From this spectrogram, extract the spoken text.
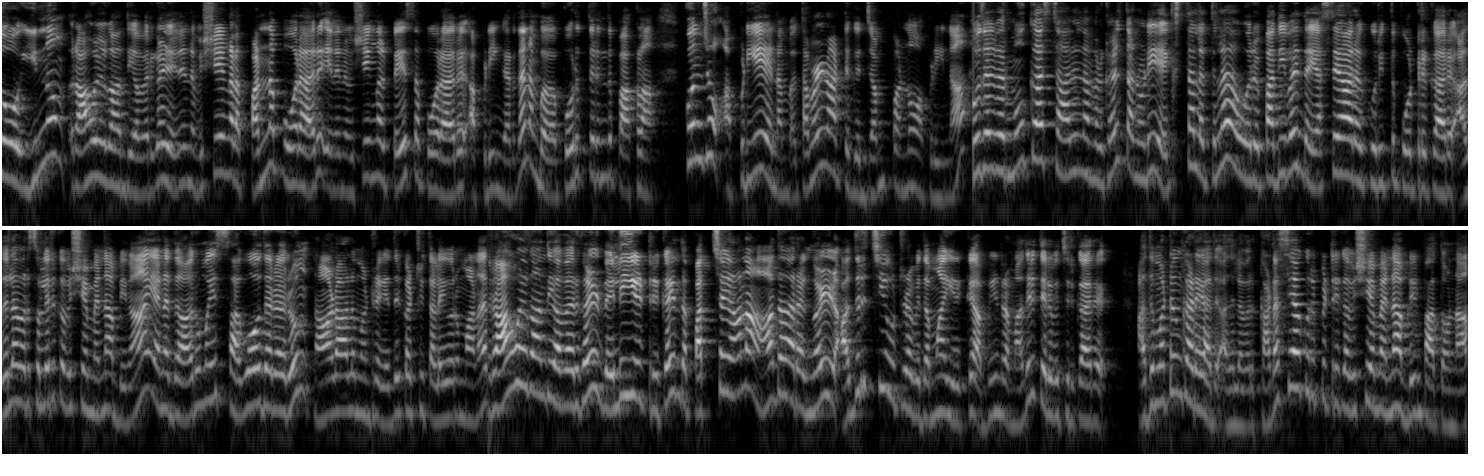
ஸோ இன்னும் ராகுல் காந்தி அவர்கள் என்னென்ன விஷயங்களை பண்ண போறாரு என்னென்ன விஷயங்கள் பேச போறாரு அப்படிங்கிறத நம்ம பொறுத்திருந்து பார்க்கலாம். கொஞ்சம் அப்படியே நம்ம தமிழ்நாட்டுக்கு ஜம்ப் பண்ணோம் அப்படின்னா முதல்வர் மு க ஸ்டாலின் அவர்கள் தன்னுடைய எக்ஸ் ஒரு பதிவை இந்த எஸ்ஐஆர் குறித்து போட்டிருக்காரு. அதுல அவர் சொல்லியிருக்க விஷயம் என்ன அப்படின்னா எனது அருமை சகோதரரும் நாடாளுமன்ற எதிர்க்கட்சி தலைவருமான ராகுல் காந்தி அவர்கள் வெளியிட்டிருக்க இந்த பச்சையான ஆதாரங்கள் அதிர்ச்சியுற்ற விதமா இருக்கு அப்படின்ற மாதிரி தெரிவிச்சிருக்காரு. அது மட்டும் கிடையாது. அதுல அவர் கடைசியா குறிப்பிட்டிருக்க விஷயம் என்ன அப்படின்னு பார்த்தோம்னா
